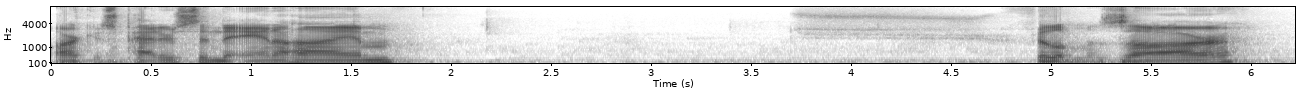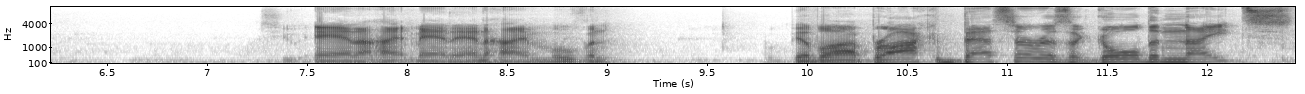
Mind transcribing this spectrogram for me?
Marcus Pettersson to Anaheim. Philip Mazar to Anaheim. Man, Anaheim moving. Brock Boeser is a Golden Knight.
